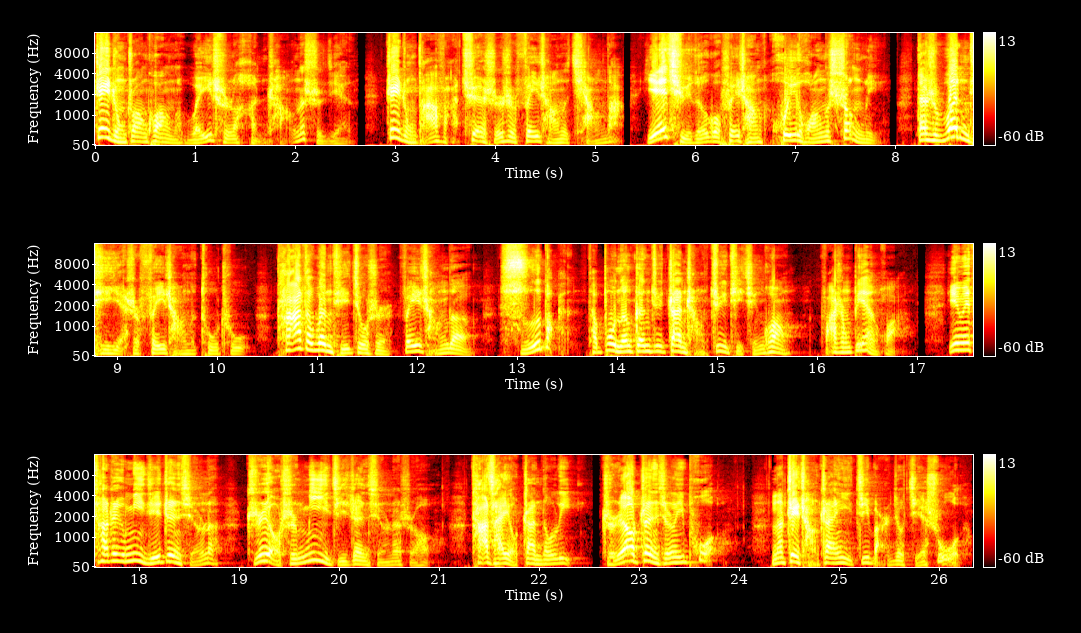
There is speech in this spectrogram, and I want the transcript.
这种状况呢维持了很长的时间。这种打法确实是非常的强大，也取得过非常辉煌的胜利。但是问题也是非常的突出，它的问题就是非常的死板，它不能根据战场具体情况发生变化，因为它这个密集阵型呢，只有是密集阵型的时候，它才有战斗力。只要阵型一破。那这场战役基本上就结束了。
